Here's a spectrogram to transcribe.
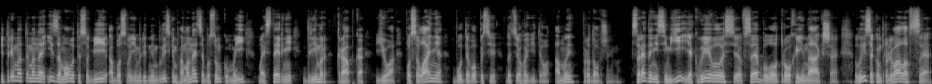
підтримати мене і замовити собі або своїм рідним близьким гаманець або сумку в моїй майстерні dreamer.ua. Посилання буде в описі до цього відео. А ми продовжуємо. Всередині сім'ї, як виявилося, все було трохи інакше. Луїза контролювала все,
